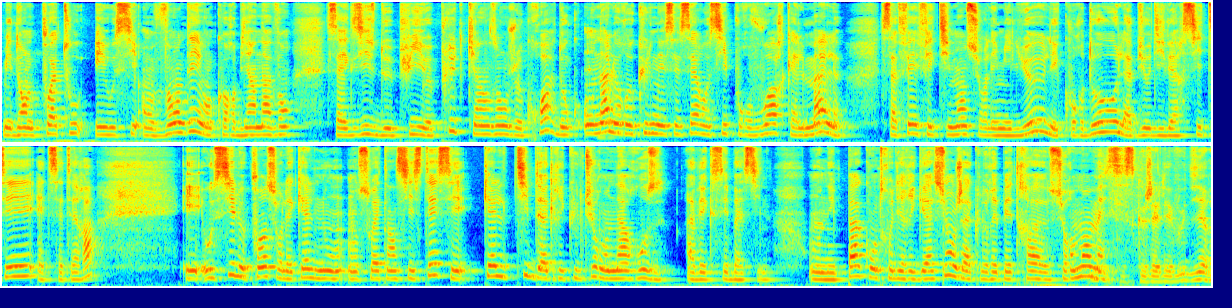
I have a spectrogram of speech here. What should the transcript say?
mais dans le Poitou et aussi en Vendée encore bien avant, ça existe depuis euh, plus de 15 ans, je crois. Donc on a le recul nécessaire aussi pour voir quel mal ça fait effectivement sur les milieux, les cours d'eau, la biodiversité, etc. Et aussi le point sur lequel nous on souhaite insister, c'est quel type d'agriculture on arrose avec ces bassines. On n'est pas contre l'irrigation, Jacques le répétera sûrement, mais c'est ce que j'allais vous dire.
